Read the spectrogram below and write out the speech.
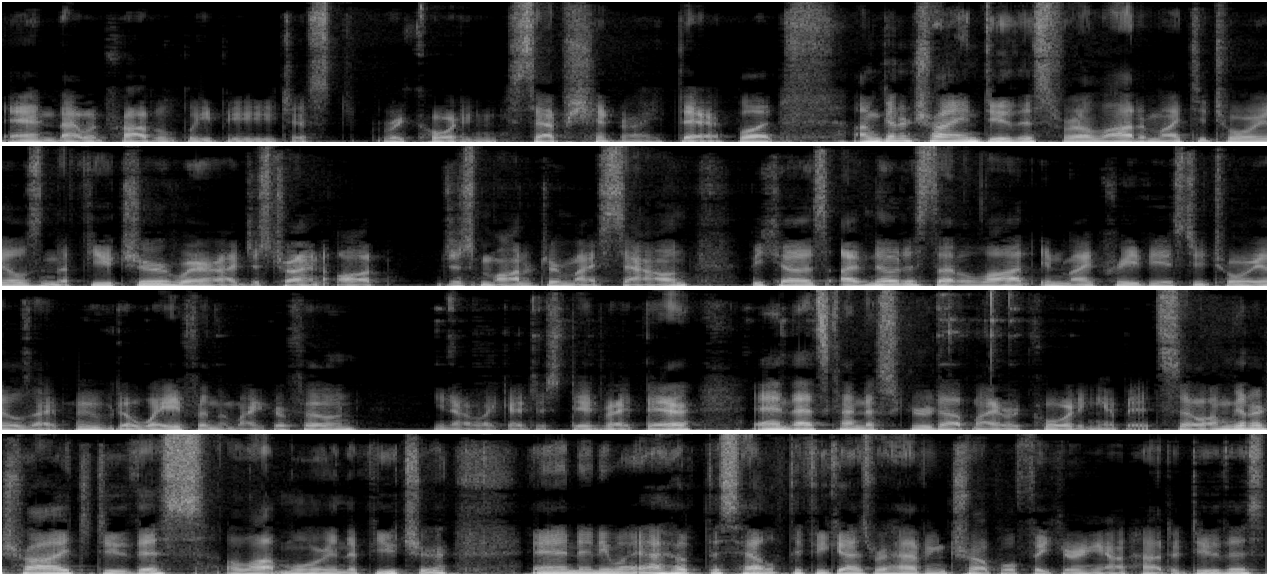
and that would probably be just recording exception right there. But I'm going to try and do this for a lot of my tutorials in the future where I just try and just monitor my sound because I've noticed that a lot in my previous tutorials I've moved away from the microphone you know, like I just did right there. And that's kind of screwed up my recording a bit. So I'm going to try to do this a lot more in the future. And anyway, I hope this helped. If you guys were having trouble figuring out how to do this,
